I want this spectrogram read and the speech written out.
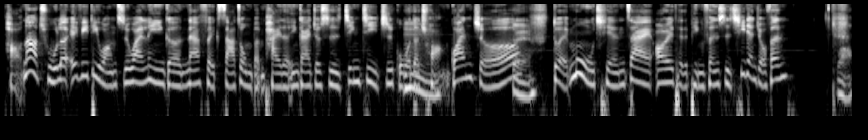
好，那除了 AV 帝王之外，另一个 Netflix 啊重本拍的，应该就是《经济之国的闯关者》嗯。对对，目前在 awwrated 的评分是七点九分。哇，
